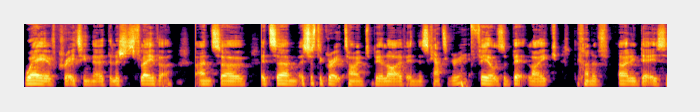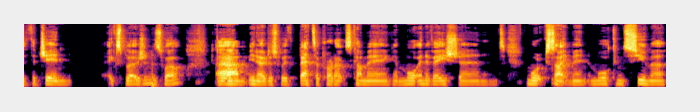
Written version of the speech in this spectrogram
way of creating their delicious flavor. And so it's um it's just a great time to be alive in this category. It feels a bit like the kind of early days of the gin explosion as well. Yeah. Um, you know, just with better products coming and more innovation and more excitement and more consumer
